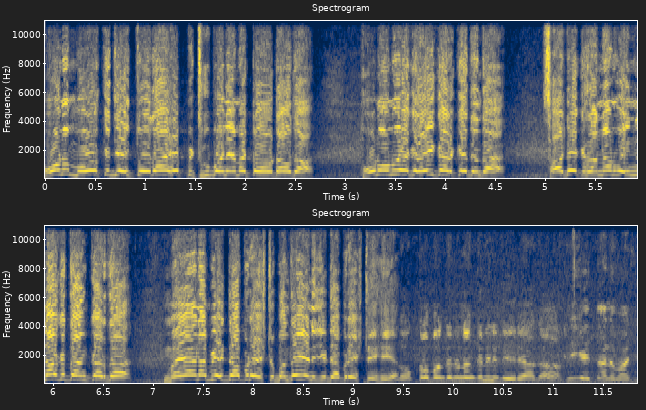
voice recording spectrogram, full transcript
ਹੁਣ ਮੁਲਕ ਜੈਤੋ ਦਾ ਇਹ ਪਿੱਠੂ ਬਣਿਆ ਮੈਂ ਟੋਟਾ ਉਹਦਾ। ਹੁਣ ਉਹਨੂੰ ਅਗਰਾਈ ਕਰਕੇ ਦਿੰਦਾ। ਸਾਡੇ ਕਿਸਾਨਾਂ ਨੂੰ ਇੰਨਾ ਕੁ ਤੰਗ ਕਰਦਾ। ਮੈਂ ਨਾ ਵੀ ਐਡਾ ਭ੍ਰਿਸ਼ਟ ਬੰਦਾ ਹੀ ਨਹੀਂ ਜਿੱਡਾ ਭ੍ਰਿਸ਼ਟ ਇਹ ਆ। ਲੋਕਲ ਬੰਦੇ ਨੂੰ ਲੰਘਣ ਨਹੀਂ ਦੇ ਰਿਹਾ ਦਾ ਠੀਕ ਹੈ ਜੀ, ਧੰਨਵਾਦ ਜੀ।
